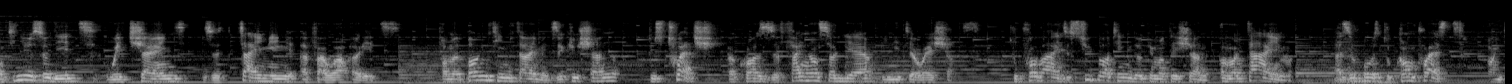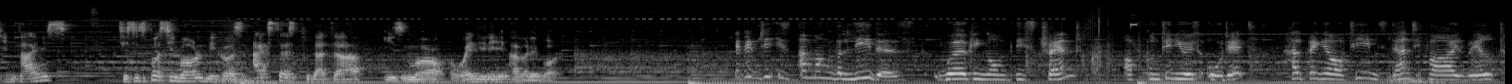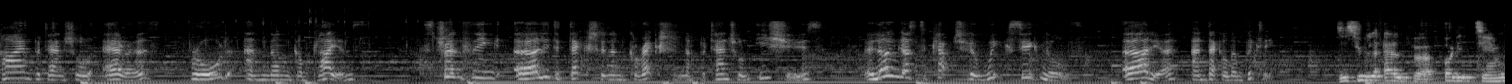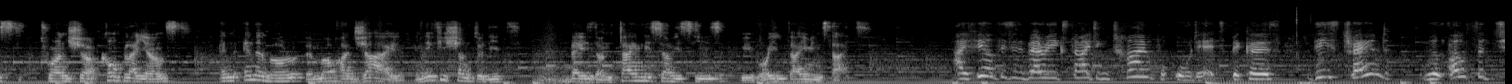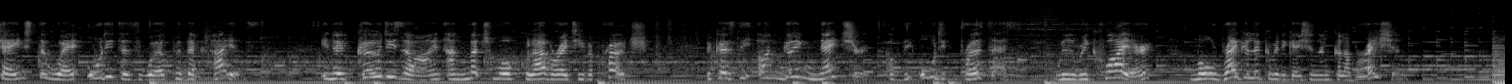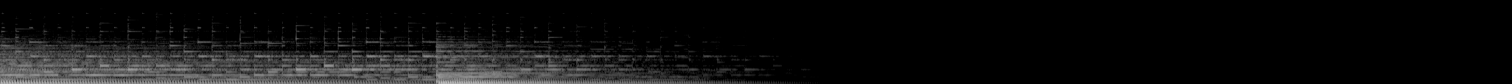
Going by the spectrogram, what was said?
Continuous audit will change the timing of our audits from a point in time execution to stretch across the financial year in iterations to provide the supporting documentation over time as opposed to compressed point in times. This is possible because access to data is more readily available. KPMG is among the leaders working on this trend of continuous audit, helping our teams identify real-time potential errors, fraud and non-compliance, strengthening early detection and correction of potential issues, allowing us to capture weak signals earlier and tackle them quickly. This will help uh, audit teams to ensure compliance and enable a more agile and efficient audit based on timely services with real-time insights. I feel this is a very exciting time for audit because this trend will also change the way auditors work with their clients in a co-design and much more collaborative approach because the ongoing nature of the audit process will require more regular communication and collaboration.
